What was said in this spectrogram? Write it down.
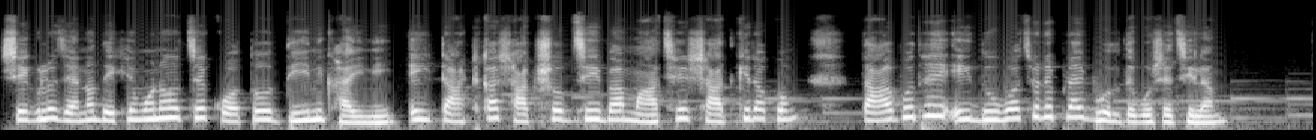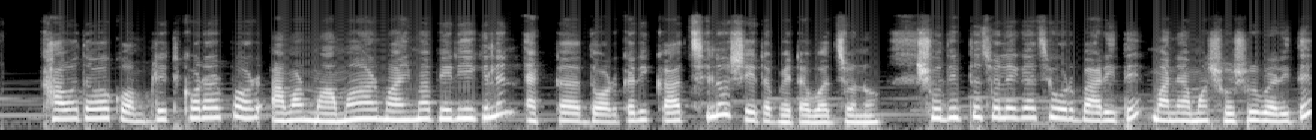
সেগুলো যেন দেখে মনে হচ্ছে কত দিন খাইনি। এই টাটকা শাকসবজি বা মাছের স্বাদ কীরকম তা বোধহয় এই দু বছরে প্রায় ভুলতে বসেছিলাম। খাওয়া দাওয়া কমপ্লিট করার পর আমার মামা আর মাইমা বেরিয়ে গেলেন। একটা দরকারি কাজ ছিল, সেটা মেটাবার জন্য। সুদীপ তো চলে গেছে ওর বাড়িতে মানে আমার শ্বশুর বাড়িতে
